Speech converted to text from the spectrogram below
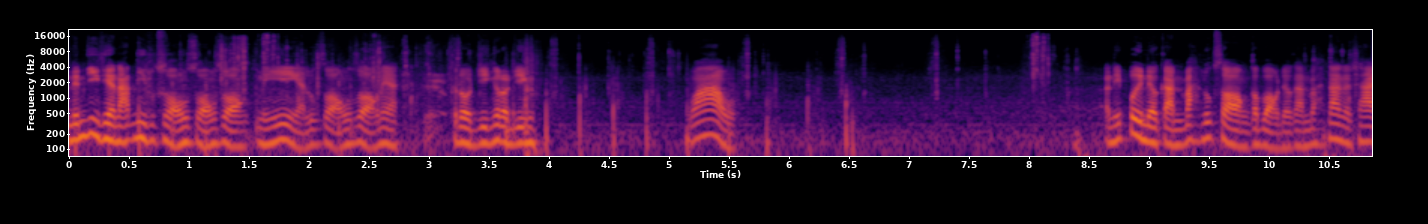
เน้นยิงเทียนัดนี่ลูกสองลูกสองสองนี่ไงลูกสองลูกสองเนี่ยกระโดดยิงกระโดดยิงว้าว อันนี้ปืนเดียวกันปะลูกซองกระบอกเดียวกันปะน่าจะใช่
